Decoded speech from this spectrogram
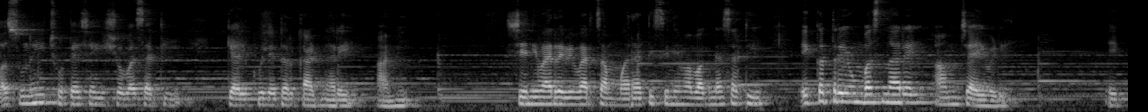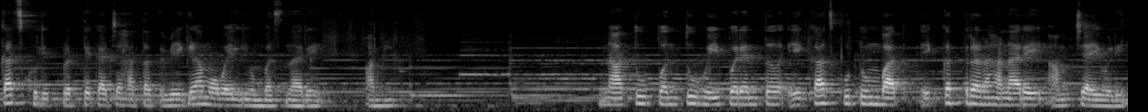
असूनही छोट्याशा हिशोबासाठी कॅल्क्युलेटर काढणारे आम्ही. शनिवार रविवारचा मराठी सिनेमा बघण्यासाठी एकत्र येऊन बसणारे आमचे आईवडील. एकाच खोलीत प्रत्येकाच्या हातात वेगळा मोबाईल घेऊन बसणारे आम्ही. नातू पंतू होईपर्यंत एकाच कुटुंबात एकत्र राहणारे आमचे आईवडील.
